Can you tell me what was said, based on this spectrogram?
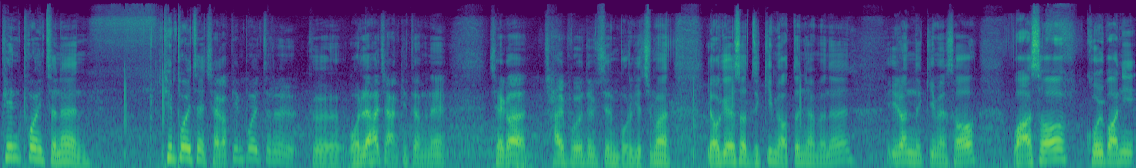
핀 포인트는 핀 포인트 제가 핀 포인트를 그 원래 하지 않기 때문에 제가 잘 보여드릴지는 모르겠지만 여기에서 느낌이 어떠냐면은 이런 느낌에서 와서 골반이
